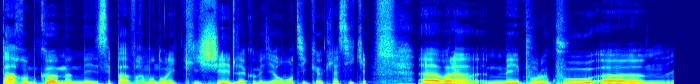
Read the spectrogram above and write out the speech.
pas rom-com, mais c'est pas vraiment dans les clichés de la comédie romantique classique. Euh, voilà, mais pour le coup, euh,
